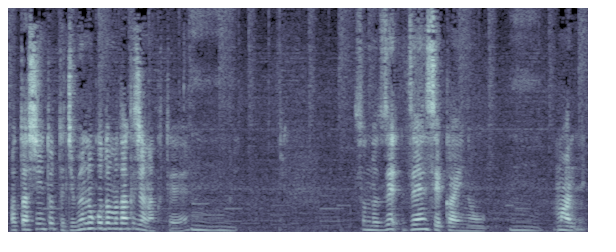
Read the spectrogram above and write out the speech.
私にとって自分の子供だけじゃなくて、うんそのぜ全世界のうん。まあね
